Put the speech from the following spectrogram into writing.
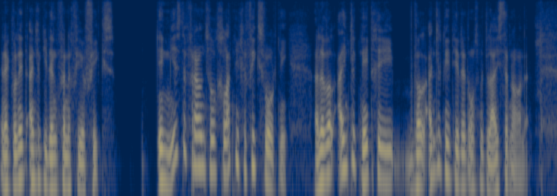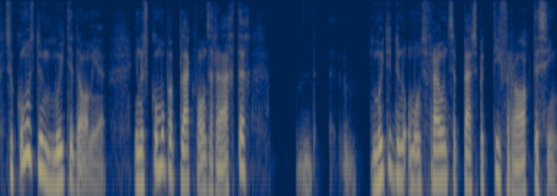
en ek wil net eintlik die ding vinnig vir jou fix. En meeste vrouens wil glad nie gefiks word nie. Hulle wil eintlik net ge, wil eintlik net hê dat ons moet luister na hulle. So kom ons doen moeite daarmee. En ons kom op 'n plek waar ons regtig moeite doen om ons vrouens se perspektief raak te sien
